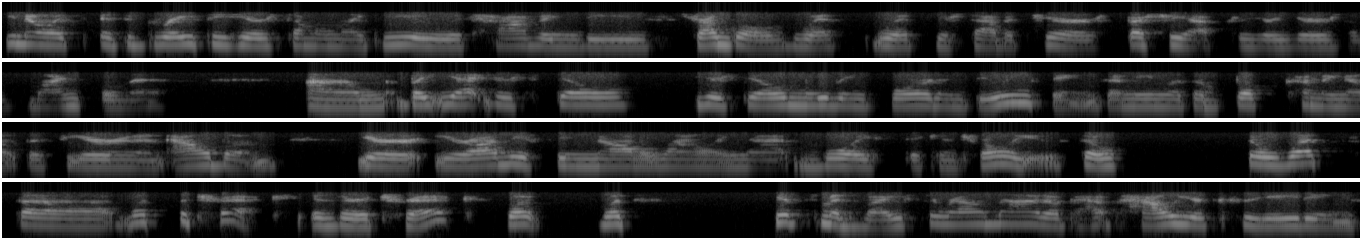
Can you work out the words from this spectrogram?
you know it's it's great to hear someone like you is having these struggles with with your saboteur, especially after your years of mindfulness. Um, but yet you're still you're still moving forward and doing things. I mean, with a book coming out this year and an album, you're you're obviously not allowing that voice to control you. So so what's the what's the trick? Is there a trick? What what's give some advice around that of how you're creating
